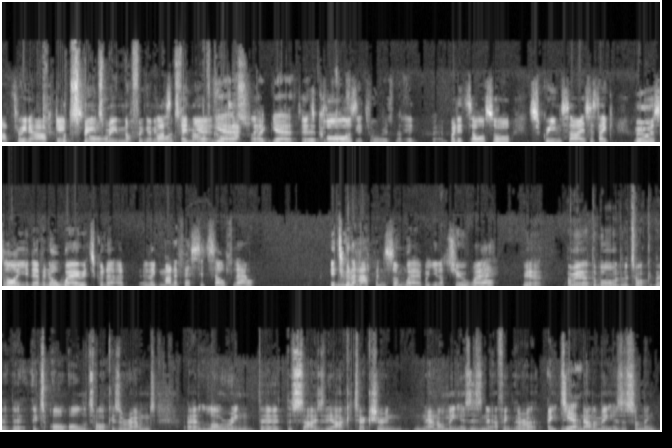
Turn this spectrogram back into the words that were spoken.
at three and a half gigs. But speeds for mean nothing anymore. It's the 10 amount of cores. Yeah, Exactly. like yeah, So the, it's the cores, it's, war is nothing. it- but it's also screen size. It's like Moore's law. You never know where it's gonna uh, like manifest itself. Now, it's Mm. gonna happen somewhere, but you're not sure where. Yeah, I mean, at the moment, the talk, the, the, it's all, all the talk is around uh, lowering the, the size of the architecture in nanometers, isn't it? I think there are 18 Yeah. nanometers or something.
